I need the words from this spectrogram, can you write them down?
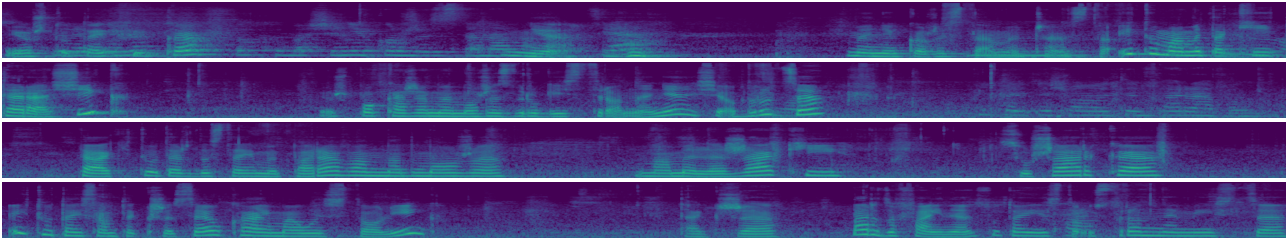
z Już tutaj którego chwilkę. To chyba się nie korzysta na Nie. wakacjach. My nie korzystamy często. I tu mamy taki tarasik. Już pokażemy może z drugiej strony, nie? Się obrócę. Tutaj też mamy ten parawan. Tak, i tu też dostajemy parawan nad morze. Mamy leżaki, suszarkę. I tutaj są te krzesełka i mały stolik. Także bardzo fajne. Tutaj jest to Tak. ustronne miejsce.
